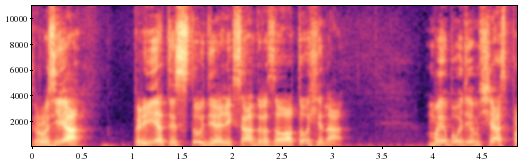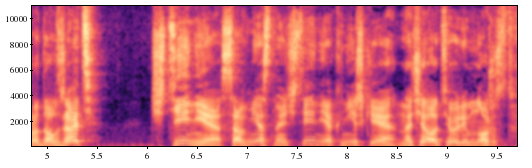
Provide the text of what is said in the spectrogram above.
Друзья, привет из студии Александра Золотухина. Мы будем сейчас продолжать чтение, совместное чтение книжки «Начало теории множеств».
